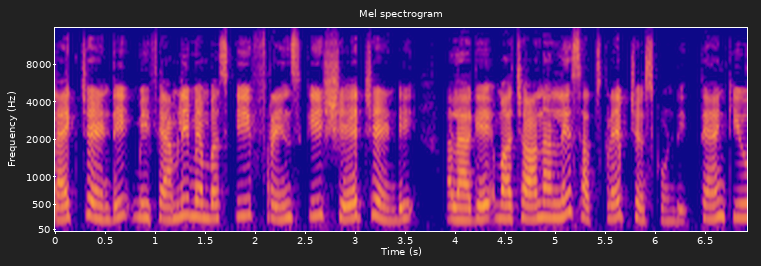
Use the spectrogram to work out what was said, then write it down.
లైక్ చేయండి. మీ ఫ్యామిలీ మెంబర్స్కి ఫ్రెండ్స్కి షేర్ చేయండి. అలాగే మా ఛానల్ని సబ్స్క్రైబ్ చేసుకోండి. Thank you.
